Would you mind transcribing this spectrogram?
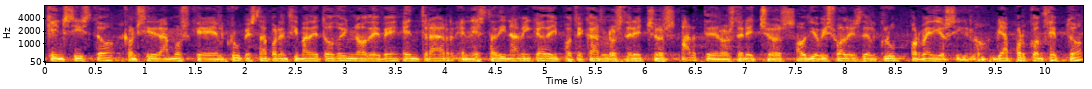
que, insisto, consideramos que el club está por encima de todo y no debe entrar en esta dinámica de hipotecar los derechos, parte de los derechos audiovisuales del club por medio siglo. Ya por concepto,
